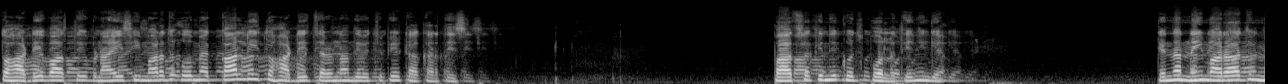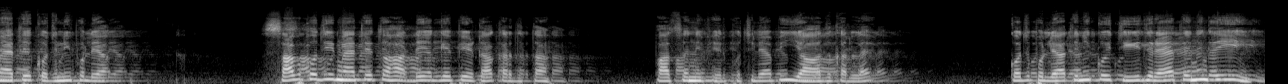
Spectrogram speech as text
ਤੁਹਾਡੇ ਵਾਸਤੇ ਬਣਾਏ ਸੀ ਮਹਾਰਾਜ, ਉਹ ਮੈਂ ਕੱਲ ਹੀ ਤੁਹਾਡੇ ਚਰਨਾਂ ਦੇ ਵਿੱਚ ਭੇਟਾ ਕਰਤੇ ਸੀ। ਪਾਤਸ਼ਾਹ ਕਹਿੰਦੇ, ਕੁਝ ਭੁੱਲ ਤੇ ਨਹੀਂ ਗਿਆ। ਕਹਿੰਦਾ, ਨਹੀਂ ਮਹਾਰਾਜ, ਮੈਂ ਤੇ ਕੁਝ ਨਹੀਂ ਭੁੱਲਿਆ। ਸਭ ਕੁਝ ਹੀ ਮੈਂ ਤੇ ਤੁਹਾਡੇ ਅੱਗੇ ਭੇਟਾ ਕਰ ਦਿੱਤਾ। ਪਾਤਸ਼ਾਹ ਨੇ ਫਿਰ ਪੁੱਛ ਲਿਆ ਵੀ ਯਾਦ ਕਰ ਲੈ। ਕੁਝ ਭੁੱਲਿਆ ਤੇ ਨਹੀਂ, ਕੋਈ ਚੀਜ਼ ਰਹਿ ਤੇ ਨਹੀਂ ਗਈ।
